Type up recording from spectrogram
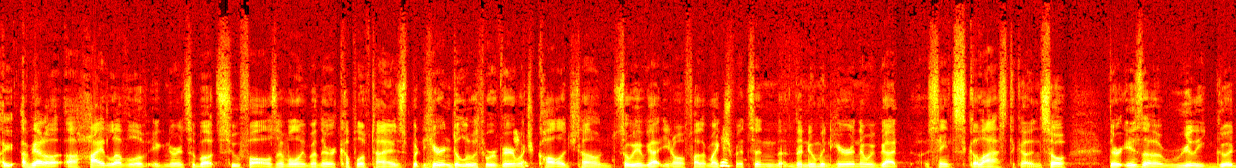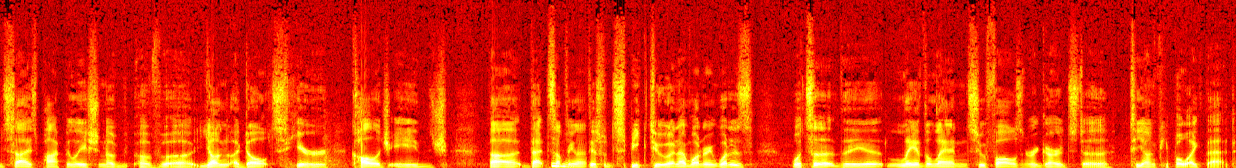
I, I've got a, a high level of ignorance about Sioux Falls. I've only been there a couple of times, but here in Duluth, we're very much a college town. So we've got you know Father Mike Yeah. Schmitz and the, the Newman here, and then we've got Saint Scholastica, and so there is a really good sized population of of uh, young adults here, college age, uh, that something like this would speak to. And I'm wondering what is what's uh the lay of the land in Sioux Falls in regards to to young people like that.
